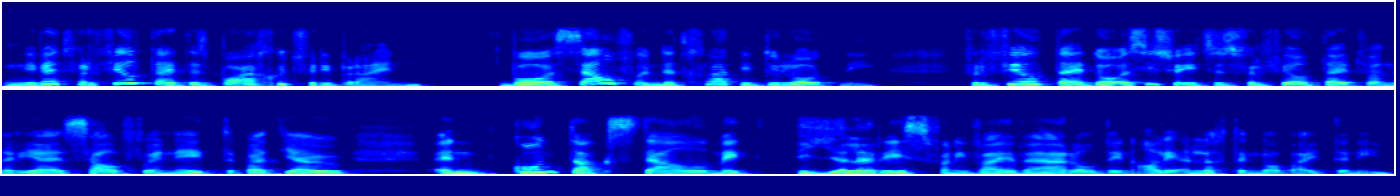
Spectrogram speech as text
En jy weet verveeldheid is baie goed vir die brein waar 'n selfoon dit glad nie toelaat nie. Verveeldheid, daar is nie so iets soos verveeldheid wanneer jy 'n selfoon het wat jou in kontak stel met die hele res van die wye wêreld en al die inligting daar buite nie.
